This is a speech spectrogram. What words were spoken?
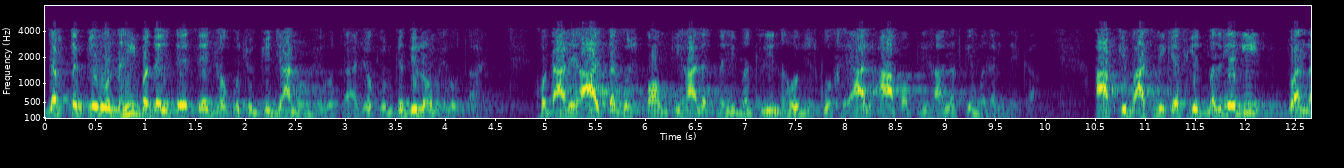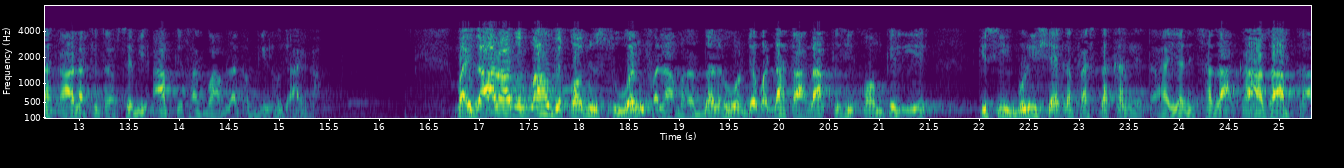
जब तक कि वो नहीं बदल देते, जो कुछ उनकी जानों में होता है, जो कि उनके दिलों में होता है। खुदा ने आज तक उस कौम की हालत नहीं बदली, न हो जिसको ख्याल आप अपनी हालत के बदलने का। आपकी बातनी कैफियत बदलेगी तो अल्लाह ताला की तरफ़ से भी आपके साथ मामला तब्दील हो जाएगा। वैजार अल्लाह कौम सुवन फला मरदा रहू और जब अल्लाह ताला किसी कौम के लिए किसी बुरी शय का फैसला कर लेता है, यानी सजा का आजाब का,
